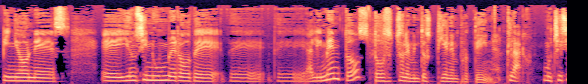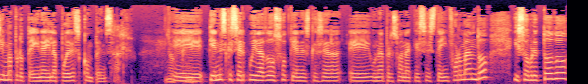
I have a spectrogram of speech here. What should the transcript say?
piñones eh, y un sinnúmero de, de, alimentos. Todos estos alimentos tienen proteína. Claro, muchísima proteína y la puedes compensar. Eh, tienes que ser cuidadoso, tienes que ser una persona que se esté informando y sobre todo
